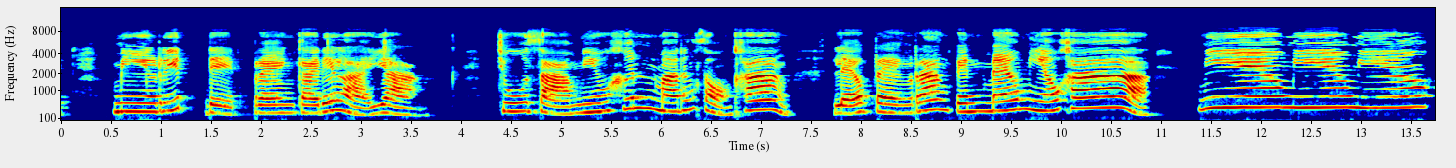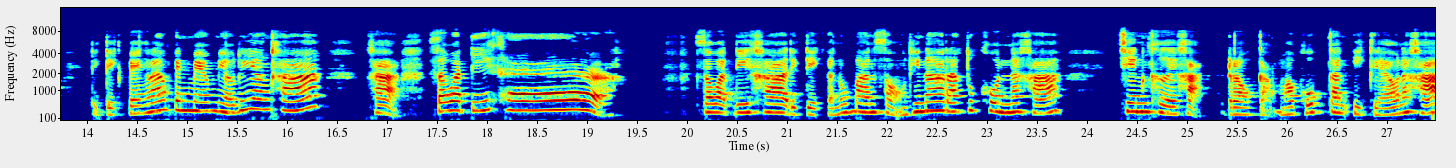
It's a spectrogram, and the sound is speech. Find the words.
ษ มีฤทธิ์เดชแปลงกายได้หลายอย่าง ชูสามนิ้วขึ้นมาทั้งสองข้าง แล้วแปลงร่างเป็นแมวเหมียวค่ะเมียวเมียวเมียว เด็กๆ แปลงร่างเป็นแมวเหมียวหรือยังคะค่ะ สวัสดีค่ะ สวัสดีค่ะ เด็กๆ อนุบาลสองที่น่ารักทุกคนนะคะ เช่นเคยค่ะ เรากลับมาพบกันอีกแล้วนะคะ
